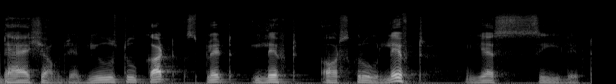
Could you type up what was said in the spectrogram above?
dash object, used to cut, split, lift or screw. Lift, yes, C, lift.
